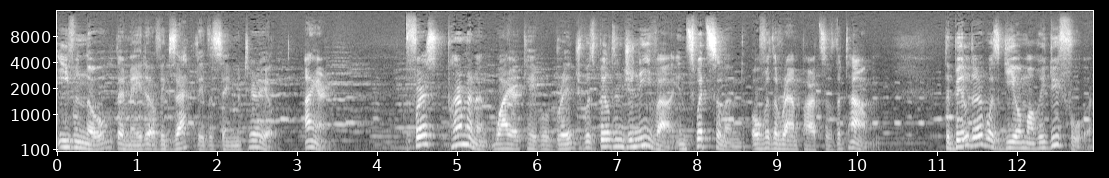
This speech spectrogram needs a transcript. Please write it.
even though they're made of exactly the same material iron. The first permanent wire cable bridge was built in Geneva, in Switzerland, over the ramparts of the town. The builder was Guillaume Henri Dufour,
